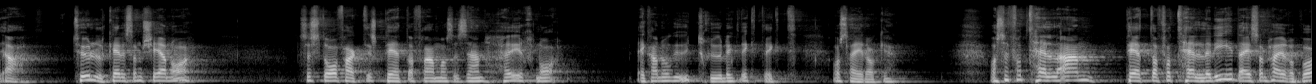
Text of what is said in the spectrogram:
ja, tull, hva er det som skjer nå? Så står faktisk Peter fram og så sier han, hør nå. Jeg har noe utrolig viktig å si dere. Og så forteller han, Peter forteller de, de som hører på,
